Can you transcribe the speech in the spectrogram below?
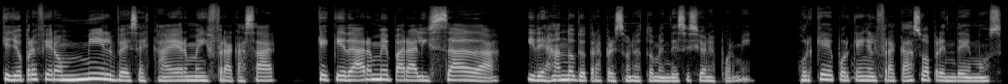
que yo prefiero mil veces caerme y fracasar que quedarme paralizada y dejando que otras personas tomen decisiones por mí. ¿Por qué? Porque en el fracaso aprendemos,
